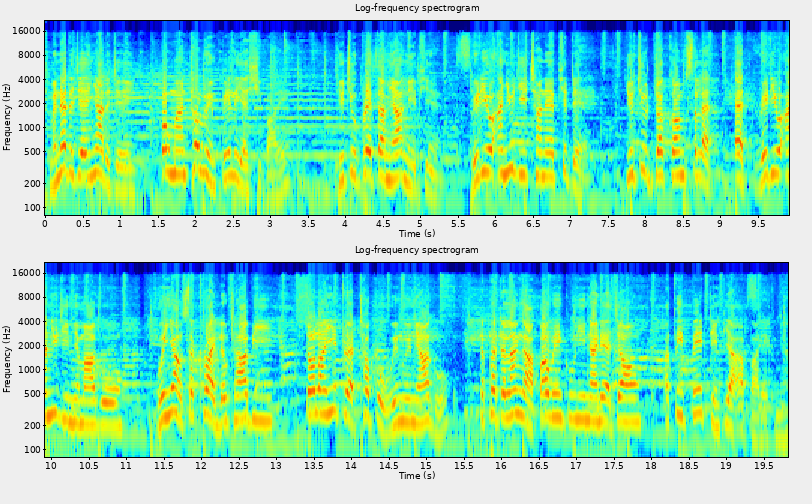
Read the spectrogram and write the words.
မနေ့တစ်ကြိမ်ညတစ်ကြိမ်ပုံမှန်ထုတ်လွှင့်ပေးလျက်ရှိပါတယ် YouTube ပရိသတ်များအနေဖြင့် Radio UNG Channel ဖြစ်တဲ့ youtube.com/radiounug မြန်မာကိုဝင်ရောက် subscribe လုပ်ထားပြီးတော်လိုင်းရစ်အတွက်ထောက်ပို့ဝင်ငွေများကို တစ်ဖက်တစ်လမ်းကပါဝင်ကူညီနိုင်တဲ့အကြောင်းအသိပေးတင်ပြအပ်ပါတယ်ခင်ဗျာ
